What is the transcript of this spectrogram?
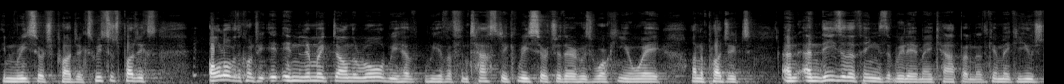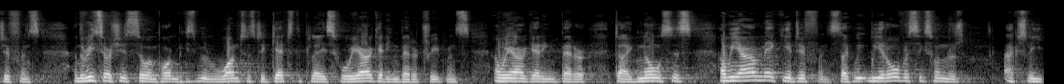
in research projects. Research projects all over the country. In Limerick down the road, we have, we have a fantastic researcher there who's working away on a project. And, and these are the things that really make happen that can make a huge difference. And the research is so important because people want us to get to the place where we are getting better treatments and we are getting better diagnosis and we are making a difference. Like we, we had over 600 actually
